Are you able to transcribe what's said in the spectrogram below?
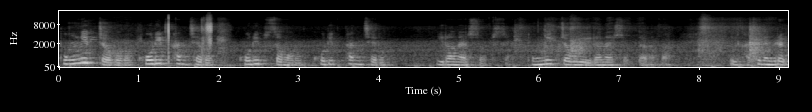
독립적으로 고립한 채로 고립성으로 고립한 채로 일어날 수 없어. 독립적으로 일어날 수 없다는 거야. 이 같은 의미로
